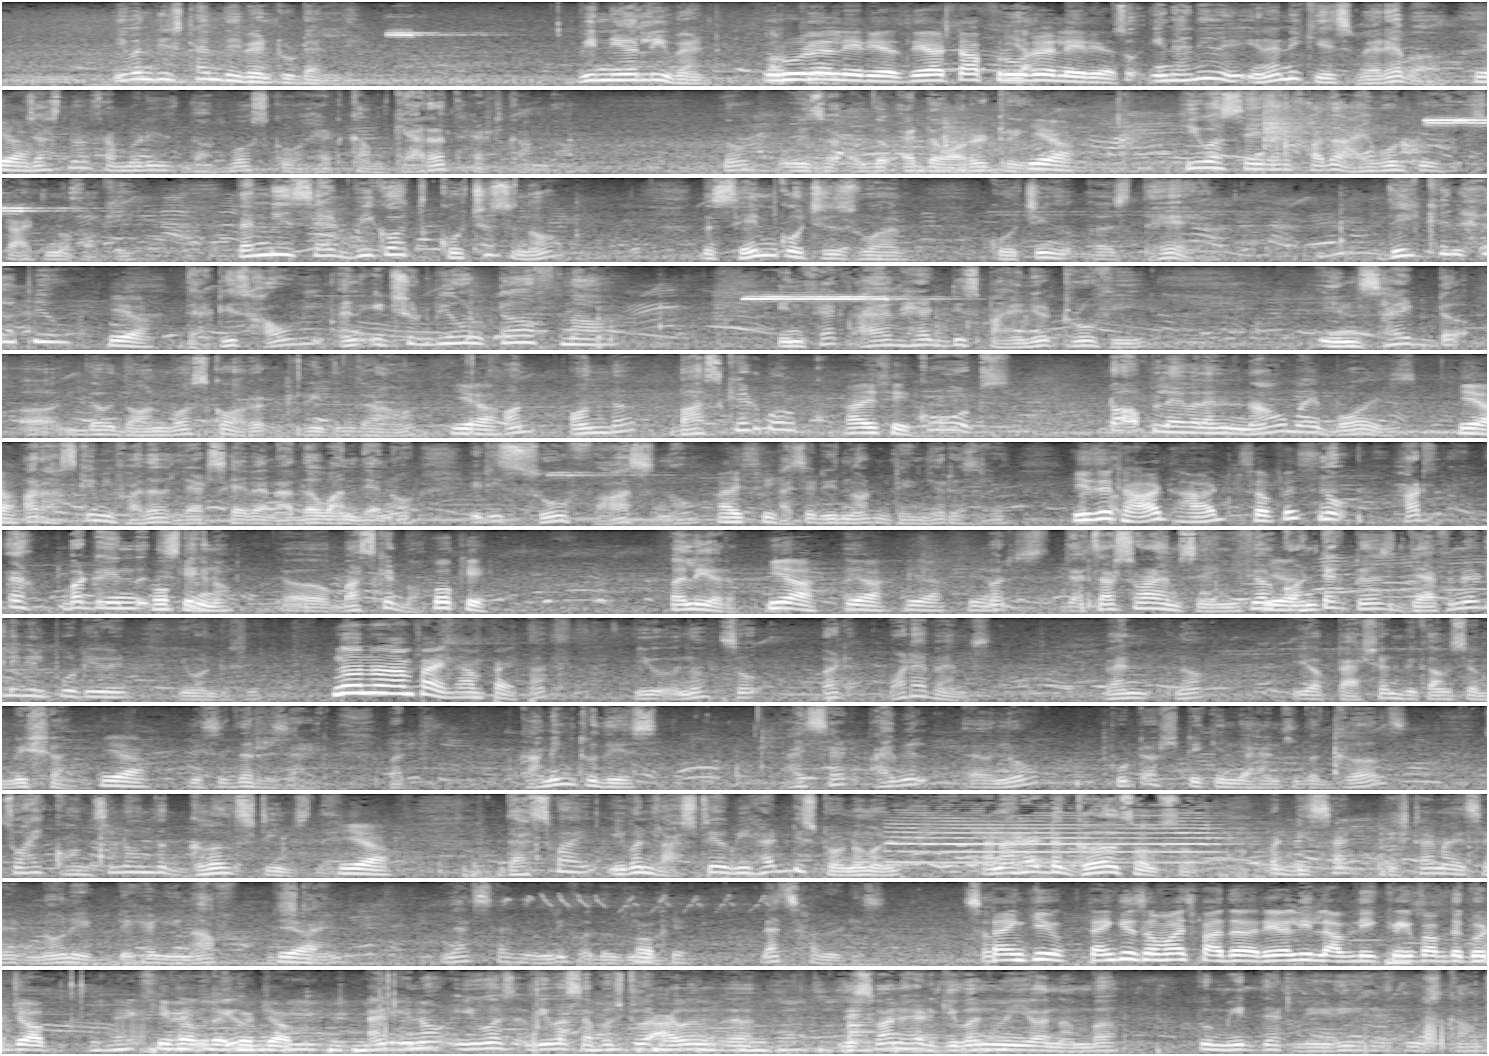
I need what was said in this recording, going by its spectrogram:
Even this time they went to Delhi. We nearly went. Rural Okay. areas. They are tough rural Yeah. areas. So in any way, in any case, wherever, Yeah. just now somebody, Don Bosco had come, Gareth had come now, no, who is uh, the, at the oratory. Yeah. He was saying, Father, I want to start no hockey. Then we said, we got coaches, no? The same coaches who are coaching us there, they can help you. Yeah. That is how we, and it should be on turf now. In fact, I have had this Pioneer Trophy inside the uh, the Don Bosco ground Yeah. on on the basketball I see. courts, top level. And now my boys Yeah. are asking me, Father, let's have another one there. No, it is so fast. No, I see. I said it's not dangerous, right? Is it hard? Hard surface? No, hard, yeah, but in this Okay. thing, no, uh, basketball Okay. earlier. Yeah. Yeah. Yeah. Yeah. But that's, that's what I'm saying. If you Yeah. contact us, definitely we'll put you in. You want to see? No. No. I'm fine. I'm fine. Huh? You know. So, but what happens when no, your passion becomes your mission? Yeah. This is the result. But coming to this, I said I will uh, no put a stick in the hands of the girls. So I concentrate on the girls teams there. Yeah. That's why even last year we had this tournament and I had the girls also. But this time, this time I said no need. They had enough this Yeah. time. Let's have only for the women. Okay. That's how it is. So Thank you. Thank you so much, father. Really lovely. Keep up the good job. Keep up the you. good job. And you know, he was we were supposed to. I was, uh, this one had given me your number to meet that lady who's come.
